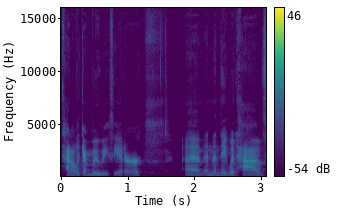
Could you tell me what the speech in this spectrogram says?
kind of like a movie theater um, and then they would have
